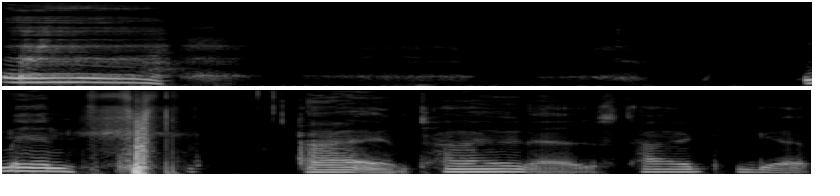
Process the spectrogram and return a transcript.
Man. I am tired as tired can get.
